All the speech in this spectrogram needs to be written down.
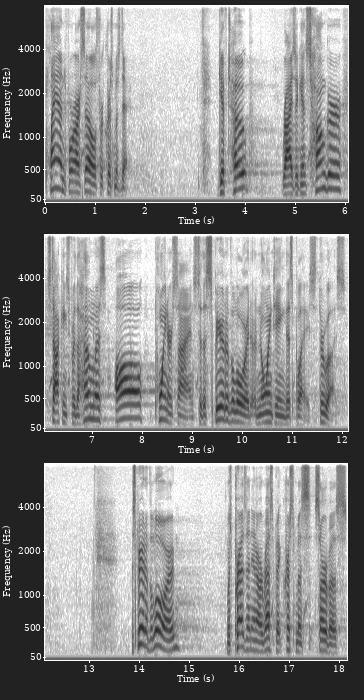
planned for ourselves for Christmas Day. Gift hope, rise against hunger, stockings for the homeless, all pointer signs to the Spirit of the Lord anointing this place through us. The Spirit of the Lord was present in our respite Christmas service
